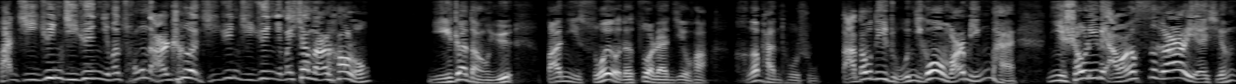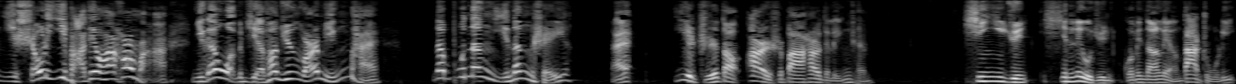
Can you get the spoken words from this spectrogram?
啊，几军几军，你们从哪儿撤？几军几军，你们向哪儿靠拢？你这等于把你所有的作战计划和盘托出，打斗地主，你跟我玩明牌。你手里俩王四个二也行，你手里一把电话号码，你跟我们解放军玩明牌。那不弄你弄谁呀？哎，一直到二十八号的凌晨，新一军、新六军，国民党两大主力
